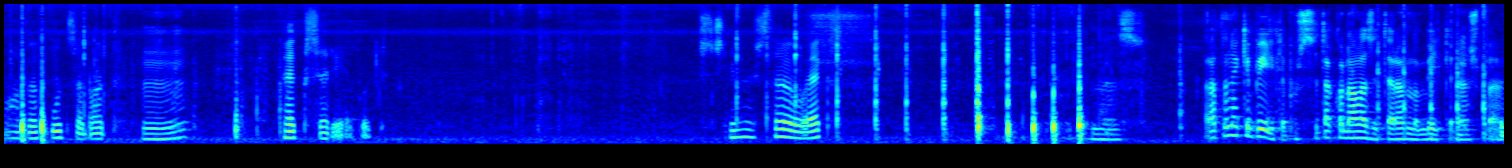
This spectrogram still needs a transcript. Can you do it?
On ga kuca, bat. Mhm. Hekser je, bat. S čime, šta je ovo, eks? Ne znam. Vratno neke biljke, pošto se tako nalaze te random biljke, znaš pa...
